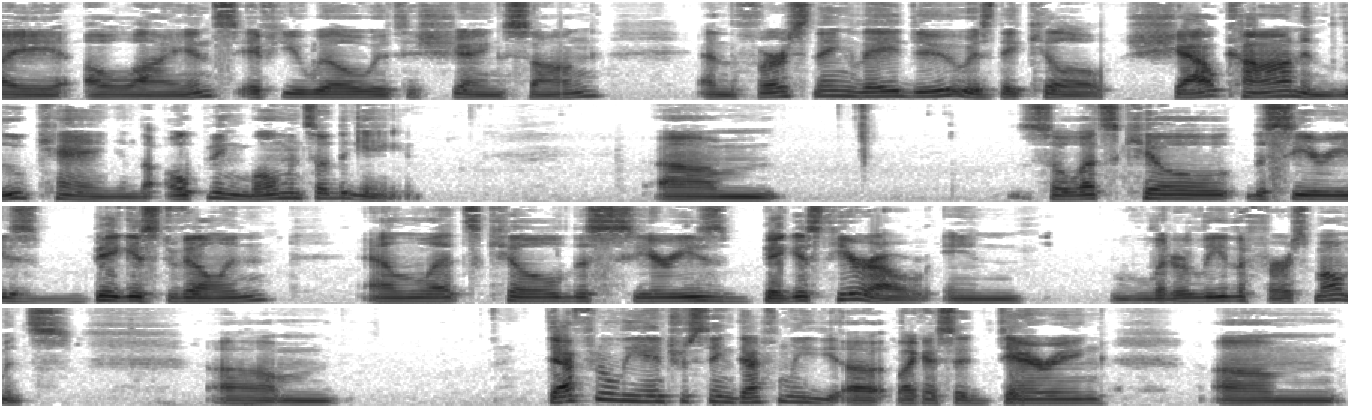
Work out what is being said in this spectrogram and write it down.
a alliance, if you will, with Shang Tsung, and the first thing they do is they kill Shao Kahn and Liu Kang in the opening moments of the game. Um, so let's kill the series' biggest villain, and let's kill the series' biggest hero in literally the first moments. Um, definitely interesting. Definitely, uh, like I said, daring. Um,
